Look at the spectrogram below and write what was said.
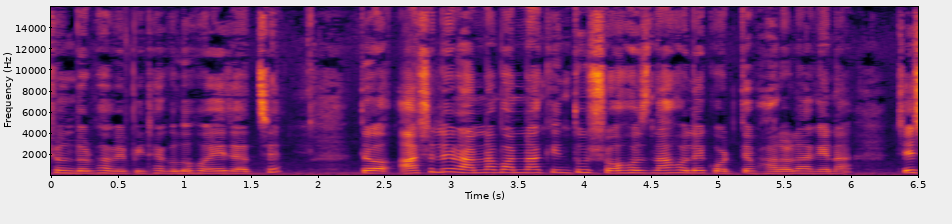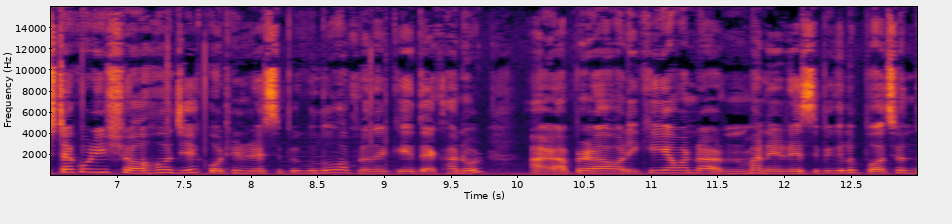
সুন্দরভাবে পিঠাগুলো হয়ে যাচ্ছে। তো আসলে রান্না বান্না কিন্তু সহজ না হলে করতে ভালো লাগে না। চেষ্টা করি সহজে কঠিন রেসিপিগুলো আপনাদেরকে দেখানোর। আর আপনারা অনেকেই আমার মানে রেসিপিগুলো পছন্দ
